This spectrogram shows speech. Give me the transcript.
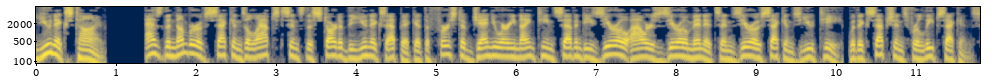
Unix time as the number of seconds elapsed since the start of the Unix epoch at 1 January 1970 0 hours 0 minutes and 0 seconds UT, with exceptions for leap seconds.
